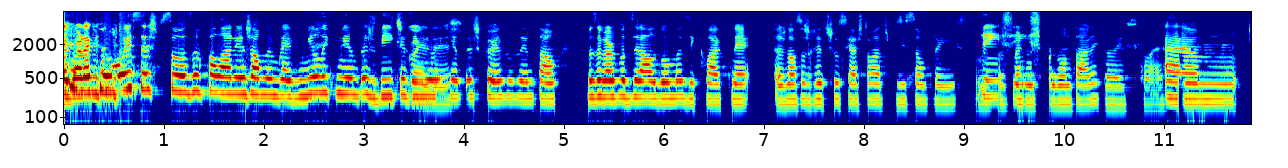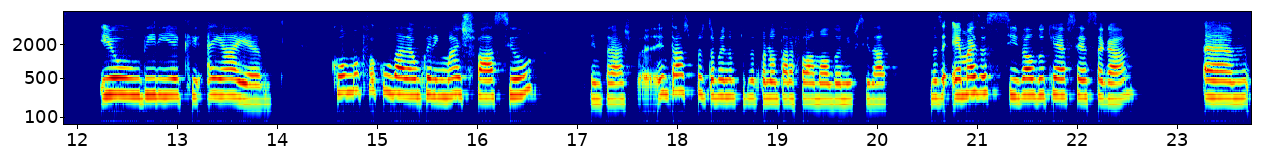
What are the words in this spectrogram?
agora que eu ouço as pessoas a falarem, eu já me lembrei de 1500 dicas Coisas. e 1500 coisas, então, mas agora vou dizer algumas e claro que né, as nossas redes sociais estão à disposição para isso, Sim, para sim. nos perguntarem. Pois, claro. Um, eu diria que em Haia, como a faculdade é um bocadinho mais fácil, entre aspas, entre aspas também não- para não estar a falar mal da universidade, mas é mais acessível do que a FCSH, um,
